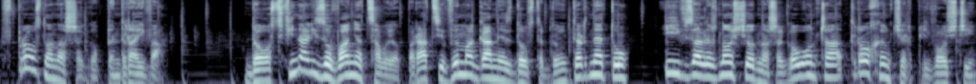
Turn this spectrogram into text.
wprost na naszego pendrive'a. Do sfinalizowania całej operacji wymagany jest dostęp do internetu i w zależności od naszego łącza trochę cierpliwości.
